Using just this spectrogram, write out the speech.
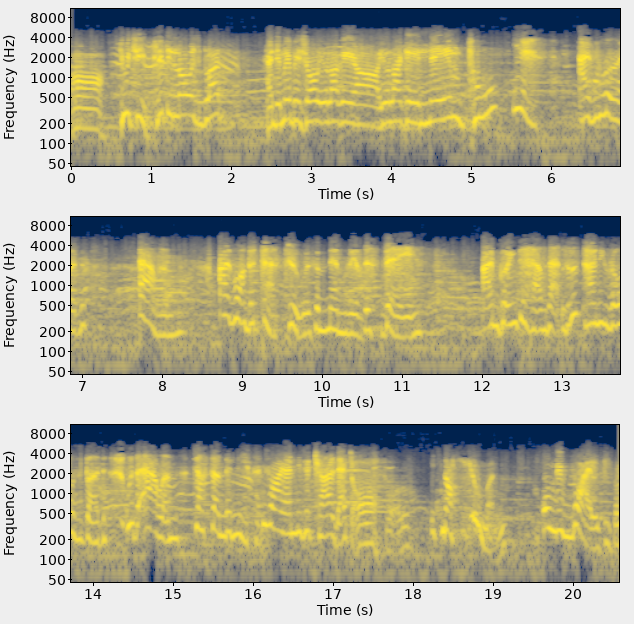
Uh, you see pretty Lois blood? And maybe so you like a, uh, you like a name too? Yes, I would. Allen, I want a tattoo as a memory of this day. I'm going to have that little tiny rosebud with Allen just underneath it. Why, Anita, child, that's awful. It's not human. Only wild people,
